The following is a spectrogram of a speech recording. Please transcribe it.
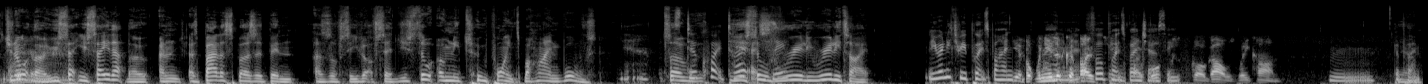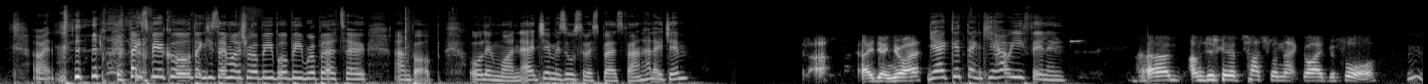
Do you know what though? You say you say that though, and as bad as Spurs have been, as obviously you lot have said, you're still only two points behind Wolves. Yeah, so still quite tight, You're still actually. really, really tight. You're only three points behind. Yeah, but when you look at minute, both four points behind like, Wolves Chelsea. can score goals. We can't. Hmm, good point. All right. Thanks for your call. Thank you so much, Robbie, Bobby, Roberto, and Bob. All in one. Uh, Jim is also a Spurs fan. Hello, Jim. How you doing? You alright? Yeah, good. Thank you. How are you feeling? Um, I'm just going to touch on that guy before, Hmm.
